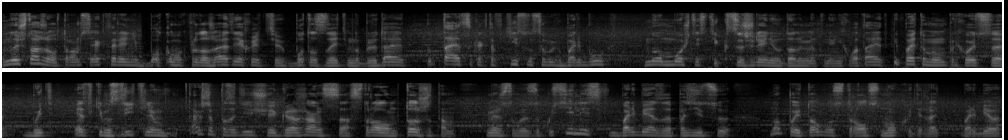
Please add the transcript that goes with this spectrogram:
Ну и что же, во втором секторе они бок о бок продолжают ехать, Ботас за этим наблюдает, пытается как-то втиснуться в их борьбу, но мощности, к сожалению, в данный момент у него не хватает, и поэтому ему приходится быть таким зрителем. Также позади еще и горожан со Стролом тоже там между собой закусились в борьбе за позицию, но по итогу Строл смог одержать в борьбе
